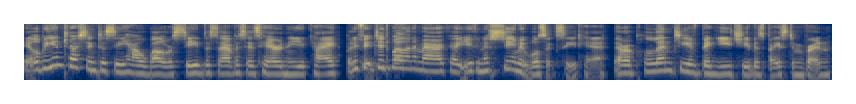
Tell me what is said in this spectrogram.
It'll be interesting to see how well received the service is here in the UK, but if it did well in America, you can assume it will succeed here. There are plenty of big YouTubers based in Britain,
